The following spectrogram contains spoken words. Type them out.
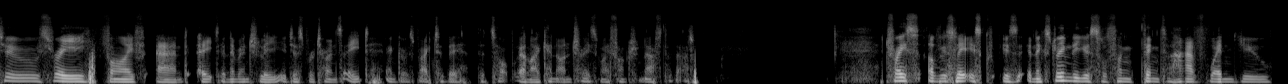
two, three, five, and eight, and eventually it just returns eight and goes back to the, the top, and I can untrace my function after that. Trace obviously is is an extremely useful thing to have when you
